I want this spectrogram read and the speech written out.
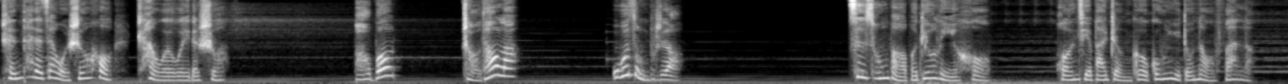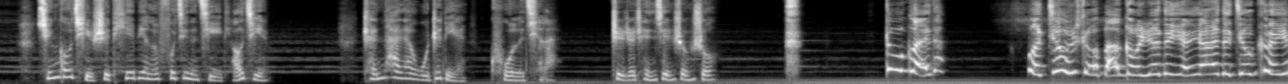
陈太太在我身后颤巍巍的说：“宝宝找到了，我怎么不知道？”自从宝宝丢了以后，黄姐把整个公寓都闹翻了，寻狗启事贴遍了附近的几条街。陈太太捂着脸哭了起来，指着陈先生说：“ 都怪他，我就说把狗扔得远远的就可以。”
